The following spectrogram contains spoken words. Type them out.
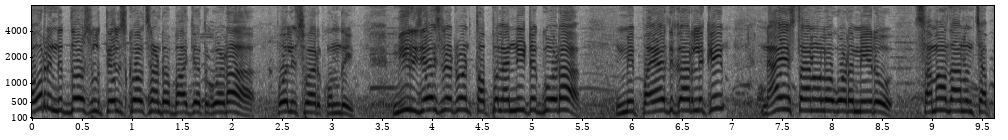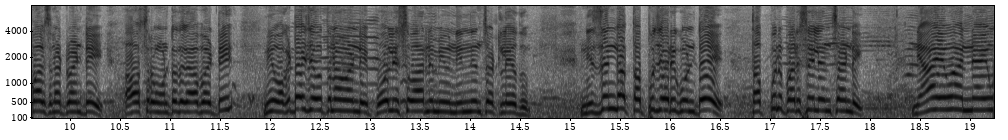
ఎవరు నిర్దోషులు తెలుసుకోవాల్సిన బాధ్యత కూడా పోలీసు వారికి ఉంది. మీరు చేసినటువంటి తప్పులన్నిటికి కూడా మీ పై అధికారులకి న్యాయస్థానంలో కూడా మీరు సమాధానం చెప్పాల్సినటువంటి అవసరం ఉంటుంది కాబట్టి మేము ఒకటే చెబుతున్నామండి పోలీసు వారిని మేము నిందించట్లేదు. నిజంగా తప్పు జరుగుంటే తప్పును తప్పుని పరిశీలించండి. న్యాయం అన్యాయం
